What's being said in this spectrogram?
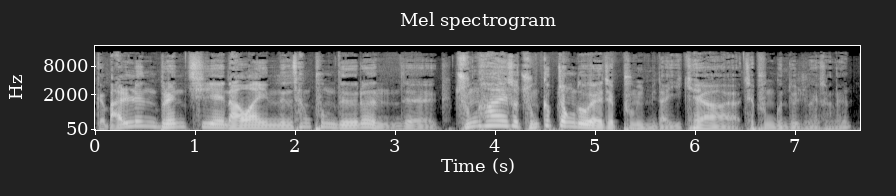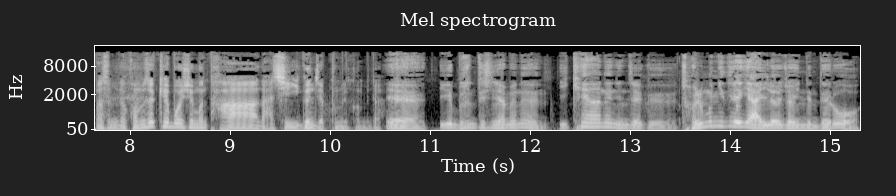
그 말름 브랜드에 나와 있는 상품들은 이제 중하에서 중급 정도의 제품입니다. 이케아 제품군들 중에서는. 맞습니다. 검색해 보시면 다 낯이 익은 제품일 겁니다. 예, 이게 무슨 뜻이냐면은 이케아는 이제 그 젊은이들에게 알려져 있는 대로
